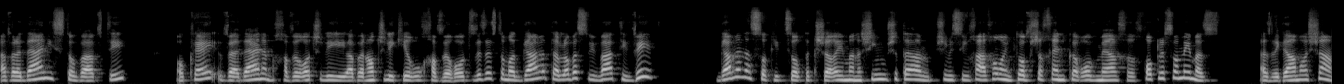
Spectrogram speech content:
אבל עדיין הסתובבתי, אוקיי? ועדיין החברות שלי, הבנות שלי הכירו חברות וזה, זאת אומרת גם אם אתה לא בסביבה הטבעית, גם לנסות ליצור את הקשרים עם אנשים שאתה, שמסביבך, אנחנו אומרים, טוב שכן קרוב מאח רחוק לפעמים, אז, אז לגמרי שם.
